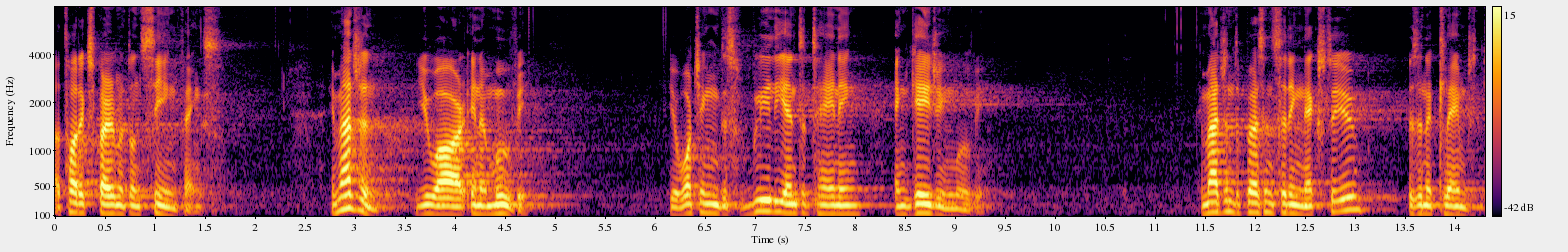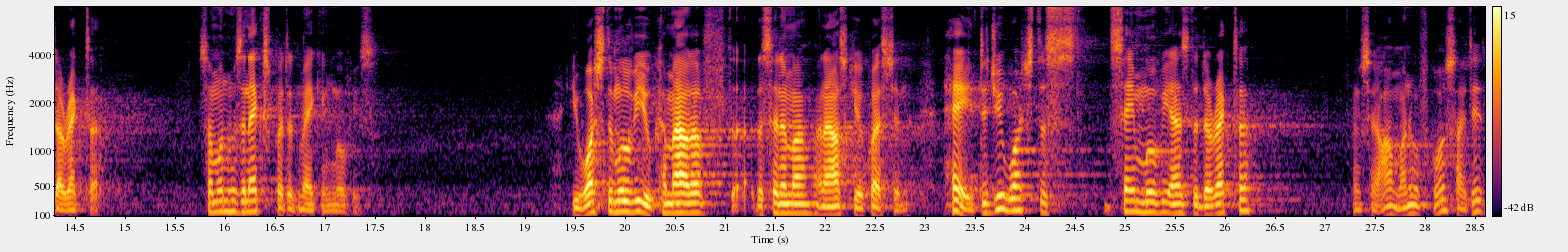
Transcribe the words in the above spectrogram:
A thought experiment on seeing things. Imagine you are in a movie. You're watching this really entertaining, engaging movie. Imagine the person sitting next to you is an acclaimed director, someone who's an expert at making movies. You watch the movie, you come out of the cinema and ask you a question. Hey, did you watch the same movie as the director? And you say, oh, Manu, of course I did.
